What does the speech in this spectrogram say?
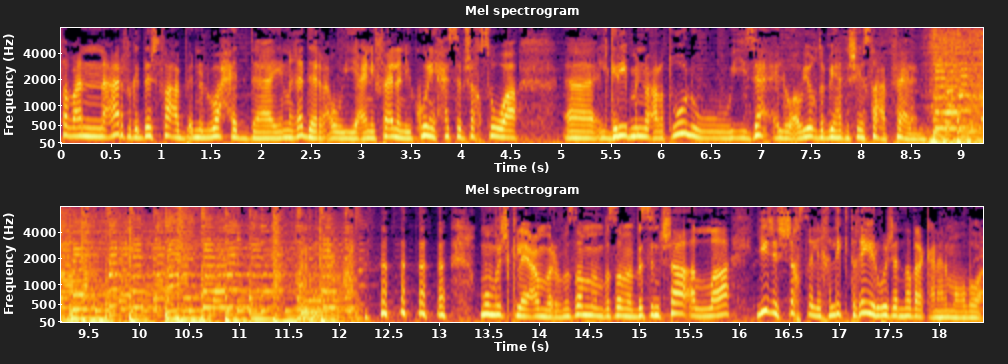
طبعا عارفه قديش صعب إنه الواحد ينغدر أو يعني فعلا يكون يحس بشخص هو آه، القريب منه على طول ويزعله أو يغدر به هذا شيء صعب فعلا. مو مشكلة يا عمر مصمم مصمم. بس إن شاء الله يجي الشخص اللي يخليك تغير وجهة نظرك عن هالموضوع.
